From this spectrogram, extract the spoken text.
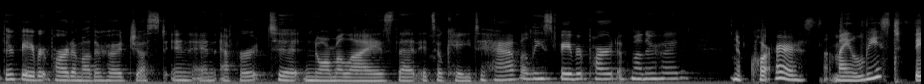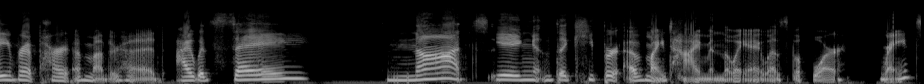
their favorite part of motherhood, just in an effort to normalize that it's okay to have a least favorite part of motherhood? Of course. My least favorite part of motherhood, I would say not being the keeper of my time in the way I was before, right?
